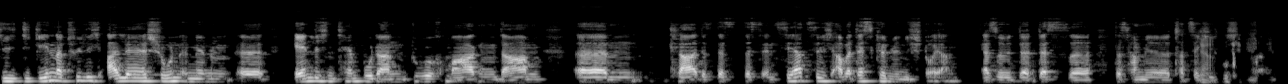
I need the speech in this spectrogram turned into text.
die, die gehen natürlich alle schon in einem äh, ähnlichen Tempo dann durch Magen, Darm. Ähm, klar, das, das, das entzerrt sich, aber das können wir nicht steuern. Also das, äh, das haben wir tatsächlich ja. nicht gemacht.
